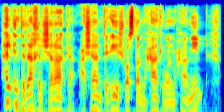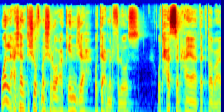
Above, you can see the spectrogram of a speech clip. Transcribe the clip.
هل أنت داخل شراكة عشان تعيش وسط المحاكم والمحامين ولا عشان تشوف مشروعك ينجح وتعمل فلوس وتحسن حياتك طبعا؟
